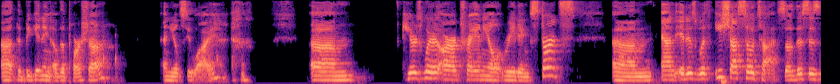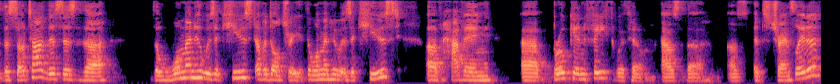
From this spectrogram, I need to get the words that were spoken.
uh, the beginning of the parsha, and you'll see why. um, here's where our triennial reading starts, um, and it is with Isha Sota. So this is the Sota. This is the the woman who was accused of adultery, the woman who is accused of having uh, broken faith with him, as the as it's translated.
